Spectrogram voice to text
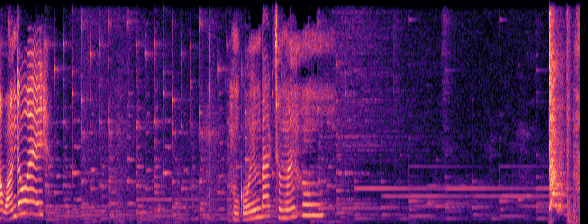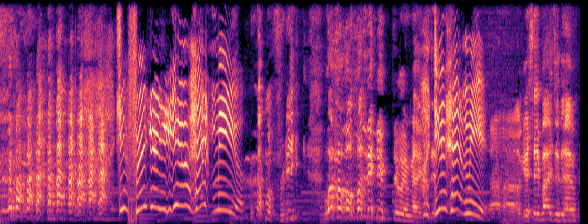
I'm on the way. I'm going back to my home. you freaking you hit me! I'm a freak? Whoa, what are you doing there? You hit me! Uh -huh. Okay, say bye to them.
